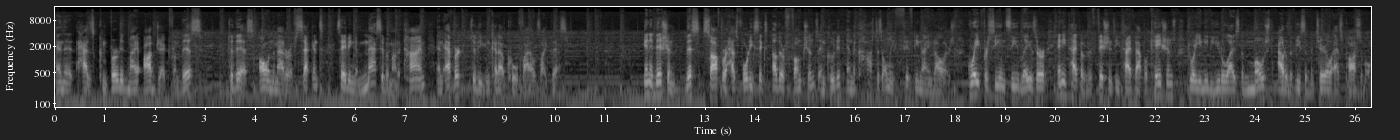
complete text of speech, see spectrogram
And it has converted my object from this to this, all in the matter of seconds, saving a massive amount of time and effort so that you can cut out cool files like this. In addition, this software has 46 other functions included and the cost is only $59. Great for CNC, laser, any type of efficiency type applications to where you need to utilize the most out of the piece of material as possible.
